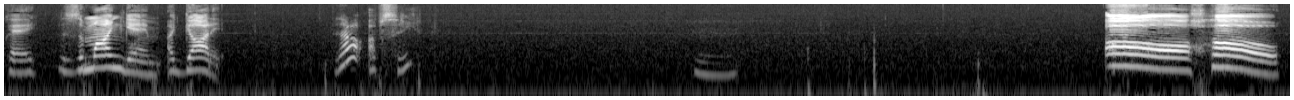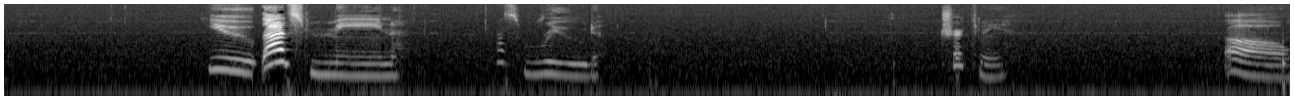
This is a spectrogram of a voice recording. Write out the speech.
Okay? This is a mind game. I got it. Is that obsidian? Hmm. Oh ho! You, that's mean. That's rude. Tricked me. Oh.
